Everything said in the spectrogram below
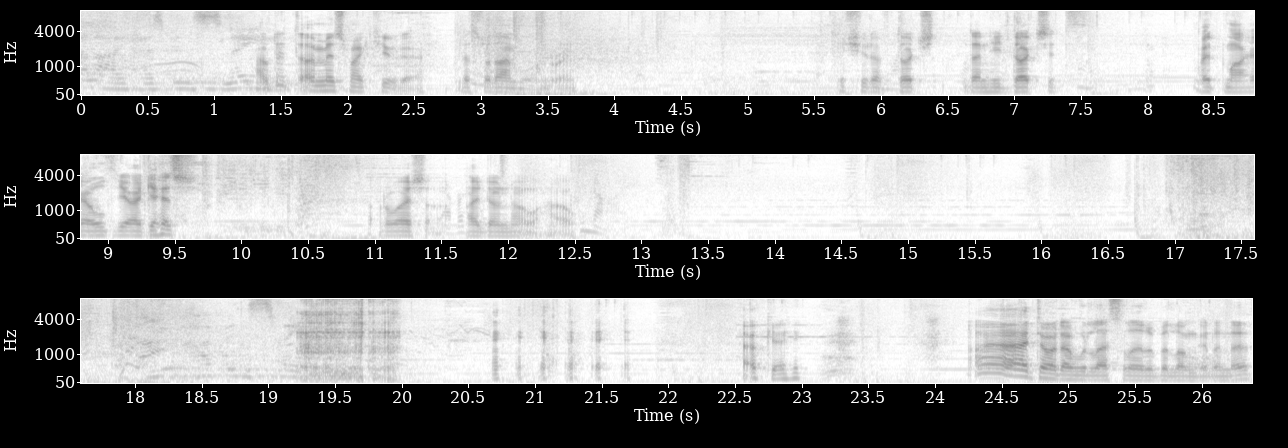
ally has been slain. How did I miss my Q there? That's what I'm wondering. He should have dodged, then he dodged it with my ulti, I guess. Otherwise, I don't know how. deny. You have been slain. Okay. I, I thought I would last a little bit longer than that.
